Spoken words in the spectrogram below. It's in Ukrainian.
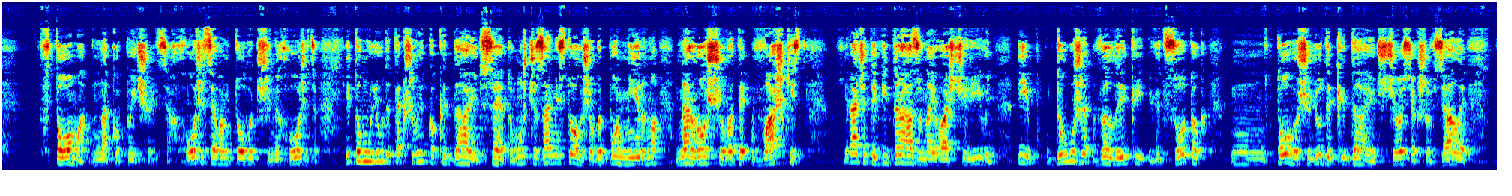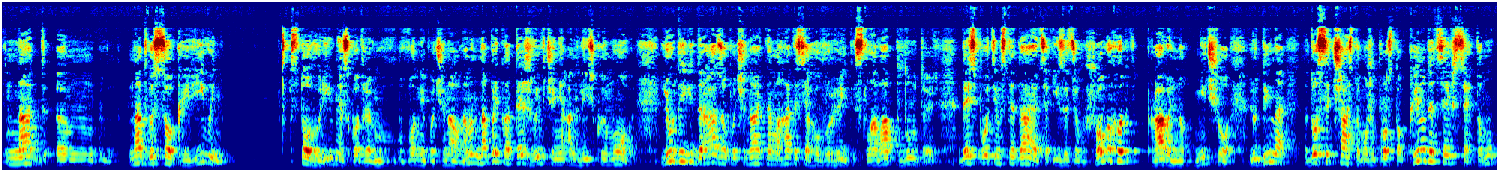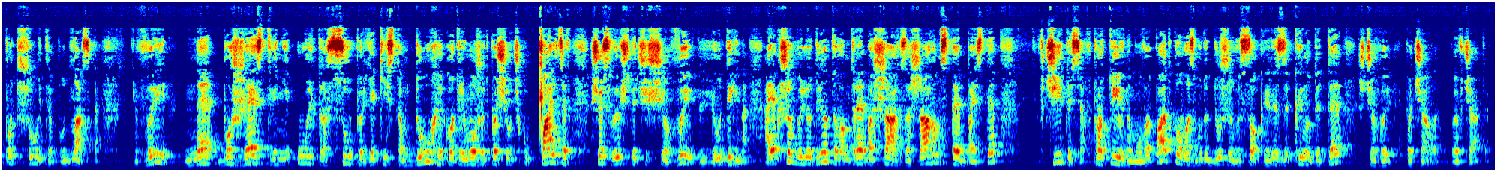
Втома накопичується, хочеться вам того чи не хочеться. І тому люди так швидко кидають все, тому що замість того, щоб помірно нарощувати важкість, хірачити відразу найважчий рівень. І дуже великий відсоток того, що люди кидають щось, якщо взяли над, ем, надвисокий рівень з того рівня, з котрим вони починали. Наприклад, теж вивчення англійської мови. Люди відразу починають намагатися говорити, слова плутають, десь потім стидаються. І за цього що виходить? Правильно, нічого. Людина досить часто може просто кинути це і все. Тому почуйте, будь ласка. Ви не божественні ультра-супер якісь там духи, котрі можуть по щелчку пальців щось вивчити чи що. Ви людина. А якщо ви людина, то вам треба шаг за шагом, степ бай степ, вчитися. В противному випадку у вас буде дуже високий ризик кинути те, що ви почали вивчати.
